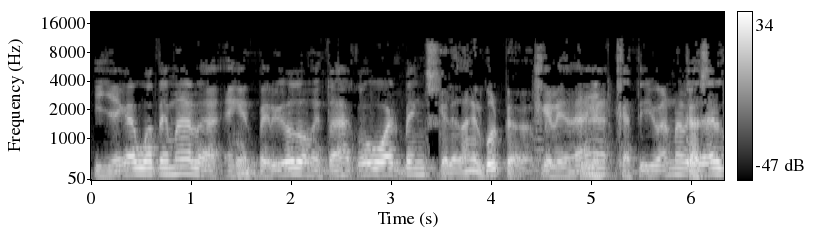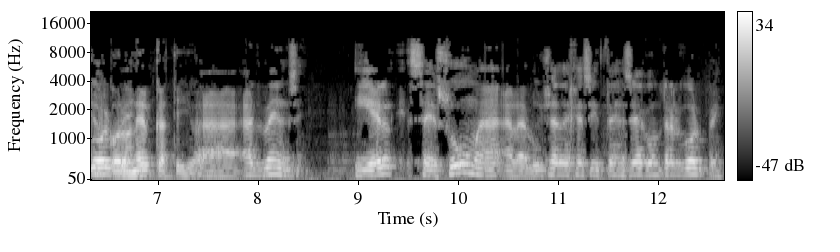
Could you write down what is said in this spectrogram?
Y llega a Guatemala en el periodo donde está Jacobo Arbenz, Que le dan el golpe a que le da Castillo Arma, le da el el golpe coronel Castillo. a Arbenz. Y él se suma a la lucha de resistencia contra el golpe,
